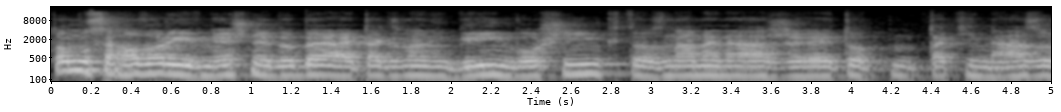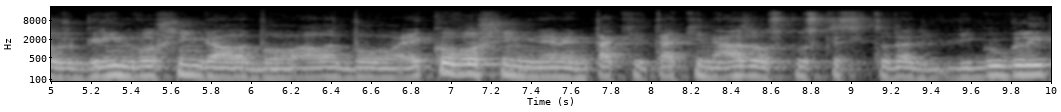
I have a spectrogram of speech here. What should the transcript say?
Tomu sa hovorí v dnešnej dobe aj tzv. greenwashing, to znamená, že je to taký názov greenwashing alebo, alebo ecowashing, neviem, taký, taký názov, skúste si to dať vygoogliť.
